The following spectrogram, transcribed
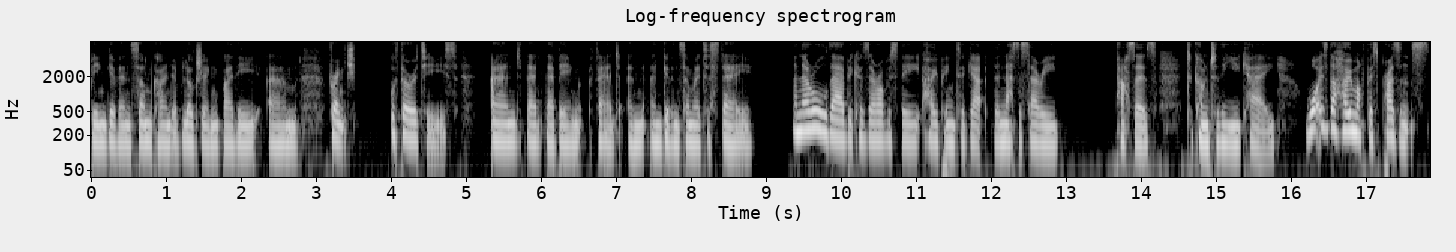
been given some kind of lodging by the um, French authorities and they're, they're being fed and, and given somewhere to stay. And they're all there because they're obviously hoping to get the necessary passes to come to the UK. What is the Home Office presence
